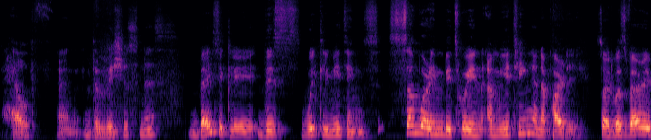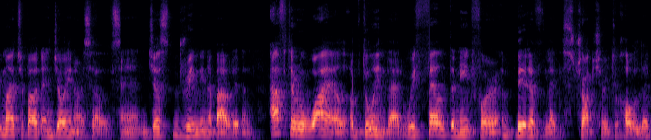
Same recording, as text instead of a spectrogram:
health and deliciousness. Basically, these weekly meetings, somewhere in between a meeting and a party. So it was very much about enjoying ourselves and just dreaming about it. And after a while of doing that, we felt the need for a bit of like structure to hold it.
